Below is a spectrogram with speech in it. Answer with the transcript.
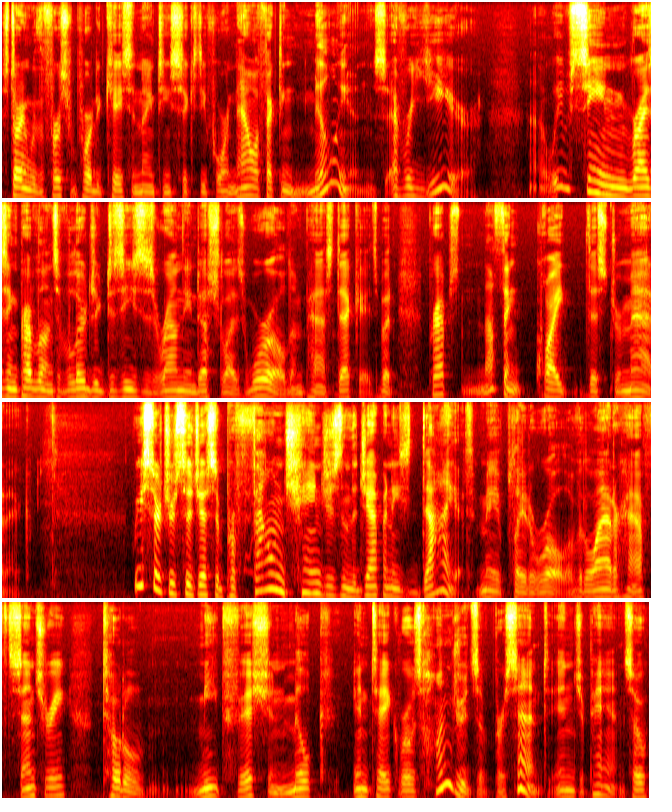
starting with the first reported case in 1964, now affecting millions every year. Uh, we've seen rising prevalence of allergic diseases around the industrialized world in past decades, but perhaps nothing quite this dramatic. Researchers suggested profound changes in the Japanese diet may have played a role. Over the latter half century, total meat, fish, and milk intake rose hundreds of percent in Japan, so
